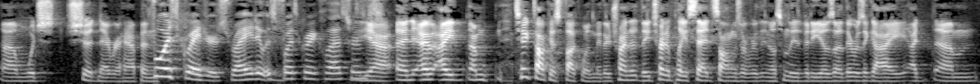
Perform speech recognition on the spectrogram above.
um, which should never happen. Fourth graders, right? It was fourth grade classrooms. Yeah, and I, I, I'm TikTok is fucking with me. They're trying to they try to play sad songs over you know some of these videos. Uh, there was a guy, I, um,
